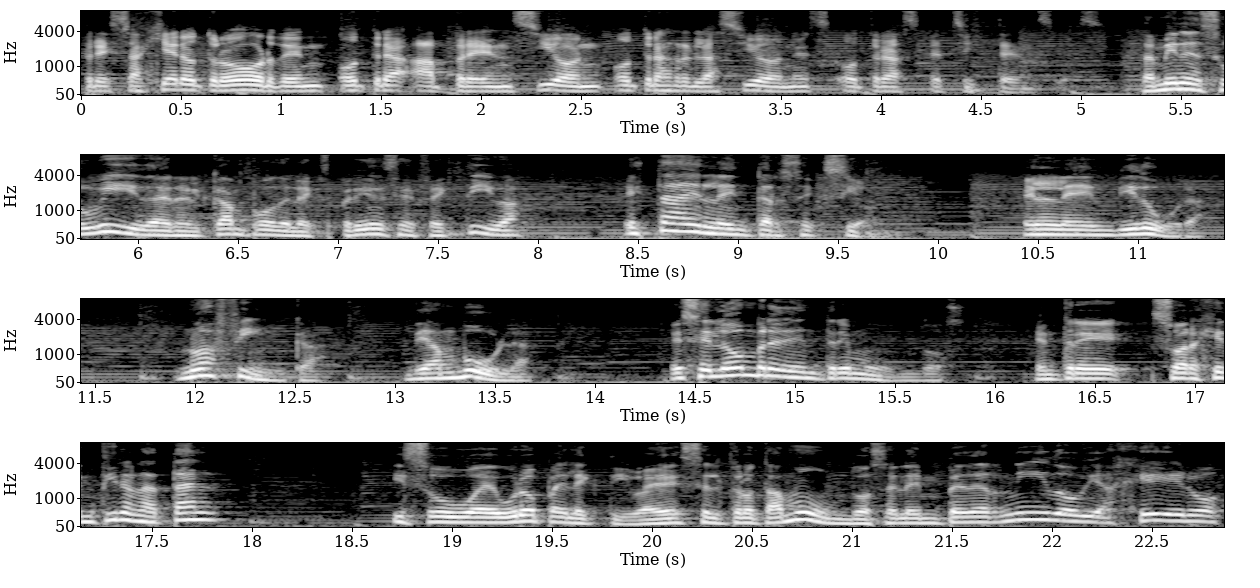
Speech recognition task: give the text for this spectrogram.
presagiar otro orden, otra aprehensión, otras relaciones, otras existencias. También en su vida, en el campo de la experiencia efectiva, está en la intersección, en la hendidura, no afinca, deambula, es el hombre de entre mundos, entre su Argentina natal y su Europa electiva. Es el trotamundos, el empedernido viajero,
